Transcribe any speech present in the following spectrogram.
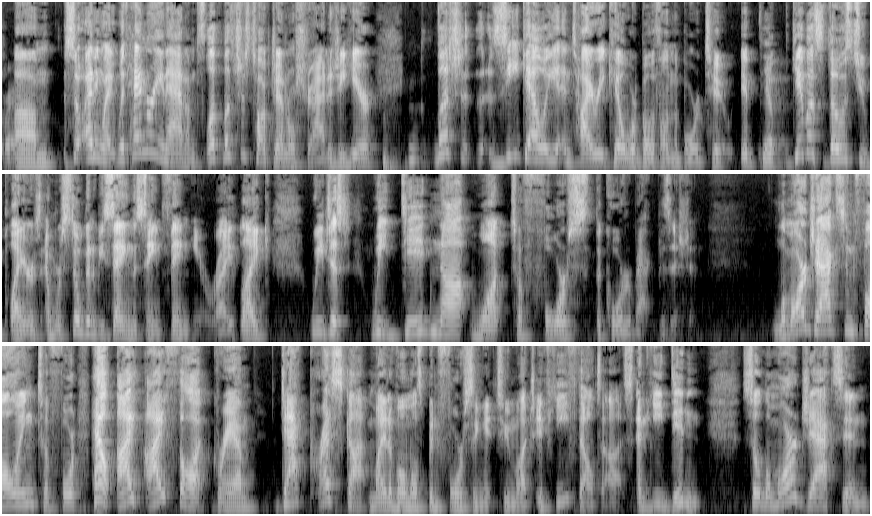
Right. Um, so anyway, with Henry and Adams, let, us just talk general strategy here. Let's Zeke Elliott and Tyreek Hill were both on the board too. If, Yep. Give us those two players, and we're still going to be saying the same thing here, right? Like we just we did not want to force the quarterback position. Lamar Jackson falling to four. Hell, I I thought Graham Dak Prescott might have almost been forcing it too much if he fell to us, and he didn't. So Lamar Jackson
